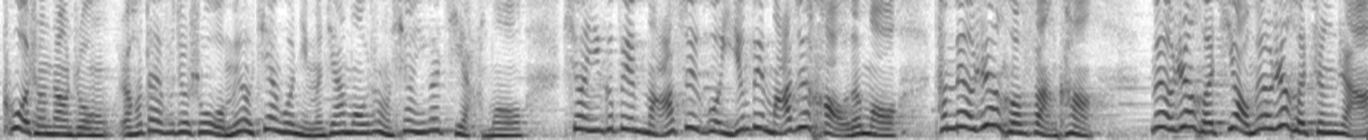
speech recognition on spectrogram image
过程当中，然后大夫就说我没有见过你们家猫这种像一个假猫，像一个被麻醉过、已经被麻醉好的猫，它没有任何反抗，没有任何叫，没有任何挣扎，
